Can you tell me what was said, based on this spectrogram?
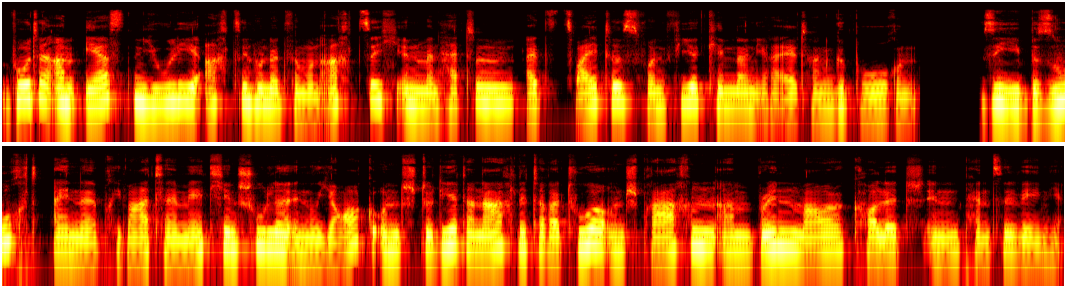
wurde am 1. Juli 1885 in Manhattan als zweites von vier Kindern ihrer Eltern geboren. Sie besucht eine private Mädchenschule in New York und studiert danach Literatur und Sprachen am Bryn Mawr College in Pennsylvania.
